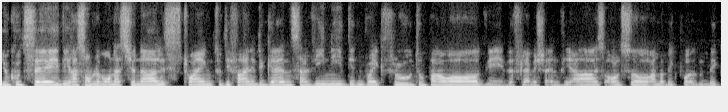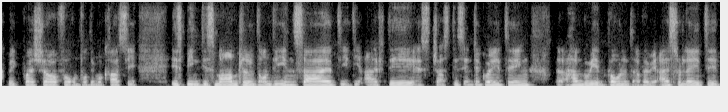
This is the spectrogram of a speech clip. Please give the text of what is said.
you could say the Rassemblement National is trying to define it again. Salvini didn't break through to power. The, the Flemish NVA is also under big, big, big pressure. Forum for Democracy is being dismantled on the inside. The, the AfD is just disintegrating. Uh, Hungary and Poland are very isolated.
